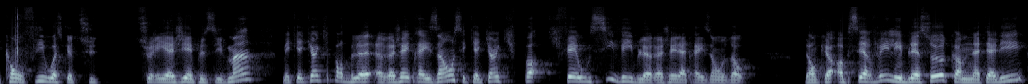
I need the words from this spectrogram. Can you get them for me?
conflits où est-ce que tu, réagis impulsivement. Mais quelqu'un qui porte le rejet et la trahison, c'est quelqu'un qui, qui fait aussi vivre le rejet et la trahison aux autres. Donc, observez les blessures comme Nathalie,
